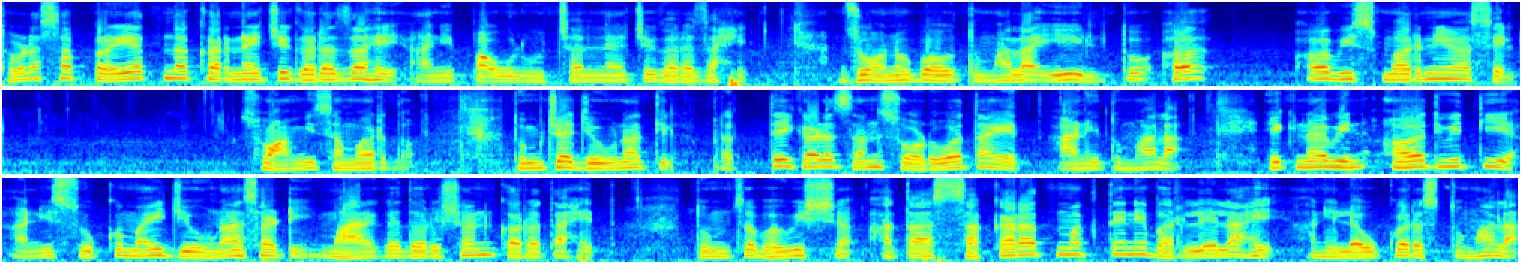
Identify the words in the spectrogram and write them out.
थोडासा प्रयत्न करण्याची गरज आहे आणि पाऊल उचलण्याची गरज आहे. जो अनुभव तुम्हाला येईल तो अ अविस्मरणीय असेल. स्वामी समर्थ. तुमच्या जीवनातील प्रत्येक अडचण सोडवत आहेत आणि तुम्हाला एक नवीन अद्वितीय आणि सुखमय जीवनासाठी मार्गदर्शन करत आहेत. तुमचं भविष्य आता सकारात्मकतेने भरलेलं आहे आणि लवकरच तुम्हाला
